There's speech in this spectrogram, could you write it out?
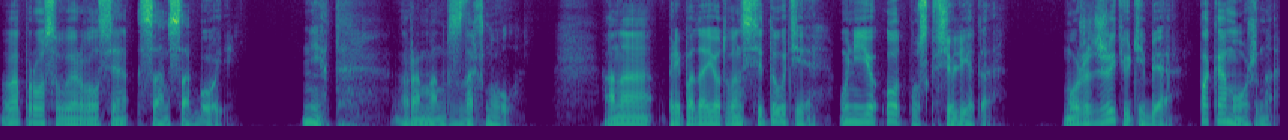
Вопрос вырвался сам собой. «Нет», — Роман вздохнул. «Она преподает в институте, у нее отпуск все лето. Может жить у тебя, пока можно».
